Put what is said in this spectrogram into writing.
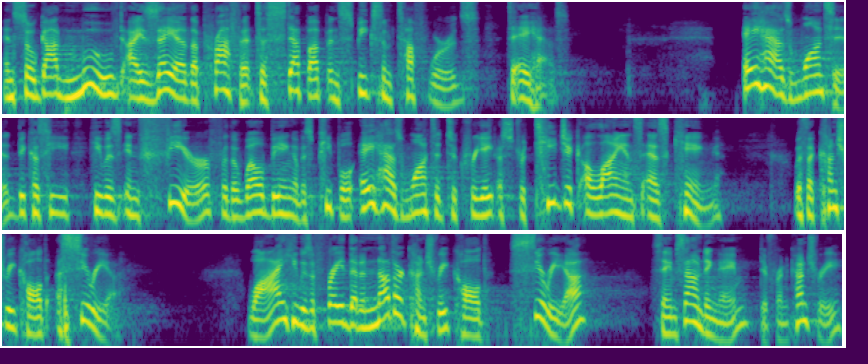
And so God moved Isaiah the prophet to step up and speak some tough words to Ahaz. Ahaz wanted, because he, he was in fear for the well being of his people, Ahaz wanted to create a strategic alliance as king with a country called Assyria. Why? He was afraid that another country called Syria same sounding name, different country,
